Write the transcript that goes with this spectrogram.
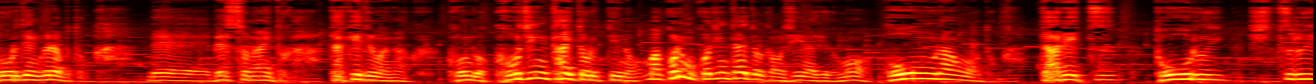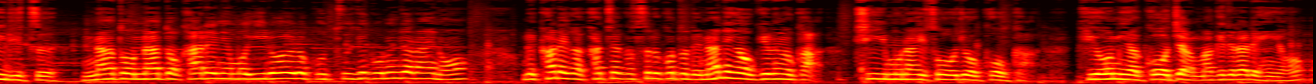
ゴールデングラブとか、で、ベストナインとかだけではなく、今度は個人タイトルっていうの、まあこれも個人タイトルかもしれないけども、ホームラン王とか、打率、盗塁、出塁率、などなど彼にもいろいろくっついてくるんじゃないの？で、彼が活躍することで何が起きるのか、チーム内相乗効果。清宮こうちゃん負けてられへんよ。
